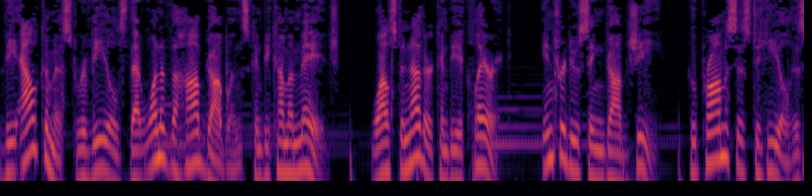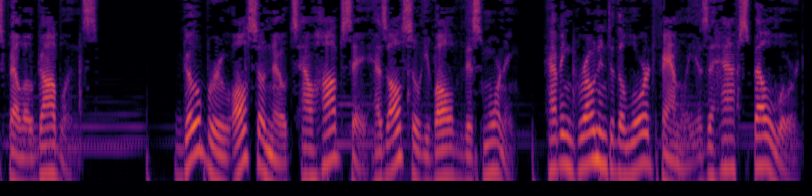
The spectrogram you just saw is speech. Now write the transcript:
The alchemist reveals that one of the hobgoblins can become a mage, whilst another can be a cleric, introducing Gobji, who promises to heal his fellow goblins. Gobru also notes how Hobsei has also evolved this morning, having grown into the Lord family as a half-spell lord,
